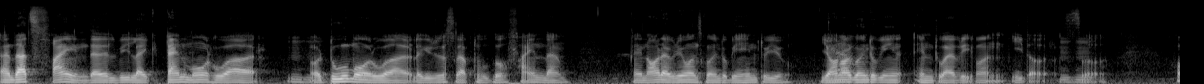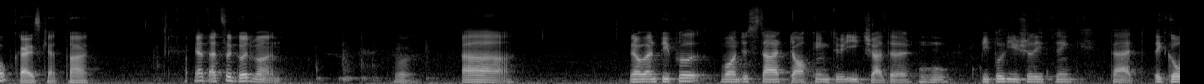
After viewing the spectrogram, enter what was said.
and that's fine. There will be like ten more who are, Mhm. or two more who are. Like you just have to go find them. Like not everyone's going to be into you. You're not going to be into everyone either. Mhm. So hope guys get that. Yeah, that's a good one. Well, Uh, you know, when people want to start talking to each other, people usually think that they go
